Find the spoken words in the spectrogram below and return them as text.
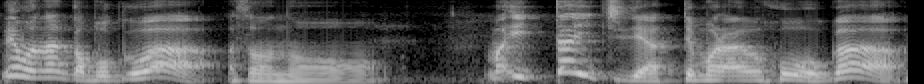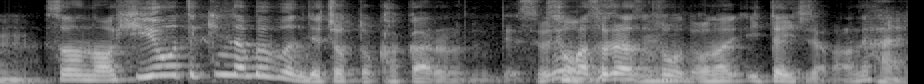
でもなんか僕は、その、まあ、1対1でやってもらう方が、んその費用的な部分でちょっとかかるんですよね。まあ、それはそうで同じ1対1だからね。はい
